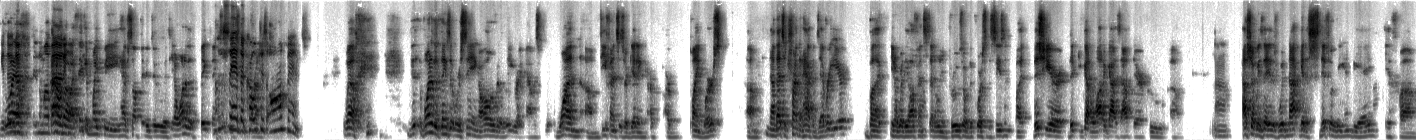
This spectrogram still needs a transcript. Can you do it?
Get well, them up I don't know. I think it might be have something to do with you know one of the big things. I just said the coach's offense. Well, one of the things that we're seeing all over the league right now is one um, defenses are getting are, are playing worse. Um, now that's a trend that happens every year, but you know where the offense steadily improves over the course of the season. But this year, you've got a lot of guys out there who, um, how shall we say this, would not get a sniff of the NBA if um,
